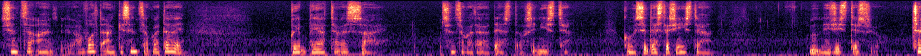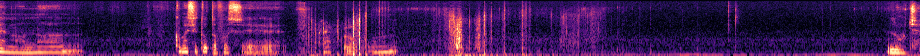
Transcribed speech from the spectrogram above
Senza, a volte anche senza guardare per, per attraversare, senza guardare a destra o a sinistra, come se destra e sinistra non esistessero. Cioè, non, non, come se tutto fosse ecco, un, luce,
